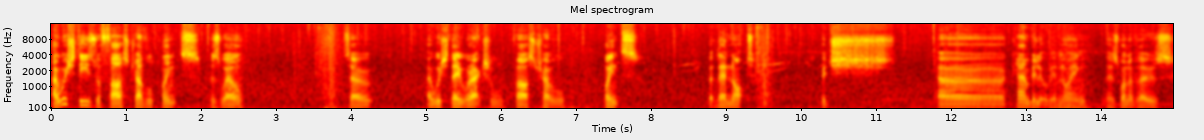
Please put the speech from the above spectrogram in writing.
I wish these were fast travel points as well. So, I wish they were actual fast travel points, but they're not. Which uh, can be a little bit annoying. There's one of those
